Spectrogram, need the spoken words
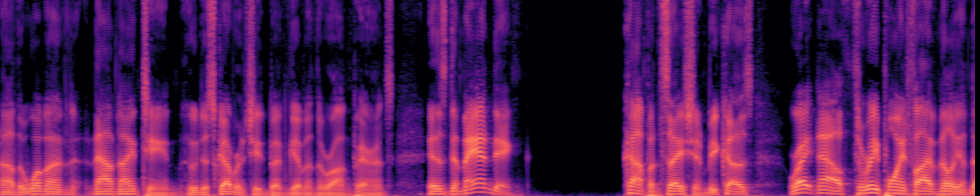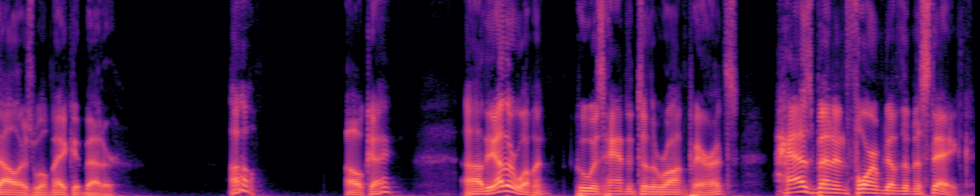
uh, the woman, now 19, who discovered she'd been given the wrong parents, is demanding compensation because right now $3.5 million will make it better. Oh, okay. Uh, the other woman, who was handed to the wrong parents, has been informed of the mistake.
